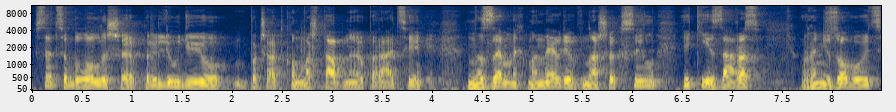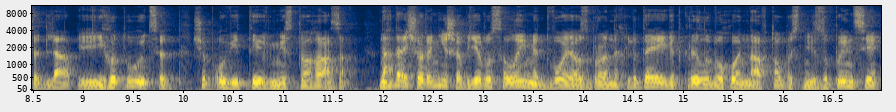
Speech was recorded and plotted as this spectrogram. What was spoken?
Все це було лише прелюдією, початком масштабної операції наземних маневрів наших сил, які зараз організовуються для і готуються, щоб увійти в місто Газа. Нагадаю, що раніше в Єрусалимі двоє озброєних людей відкрили вогонь на автобусній зупинці,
